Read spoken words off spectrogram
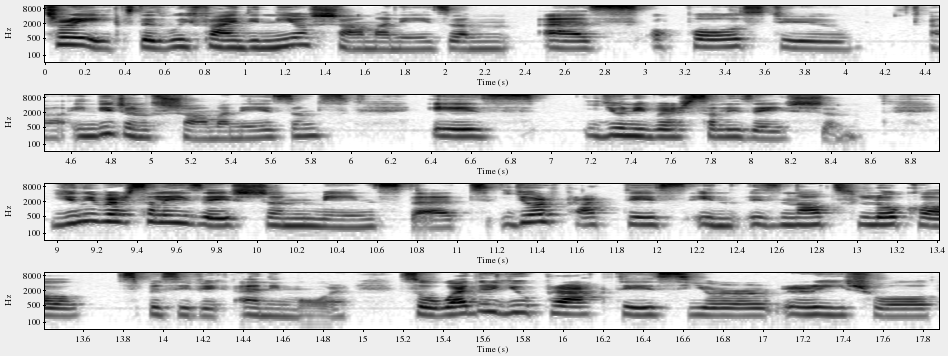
trait that we find in neo-shamanism as opposed to uh, indigenous shamanisms is universalization. Universalization means that your practice in, is not local specific anymore. So whether you practice your ritual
